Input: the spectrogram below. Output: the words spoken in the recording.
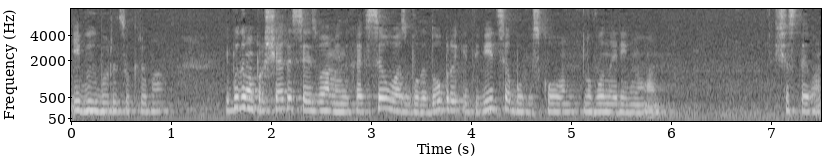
і вибори, зокрема. І будемо прощатися із вами. Нехай все у вас буде добре і дивіться обов'язково новини рівного. Щасти вам!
